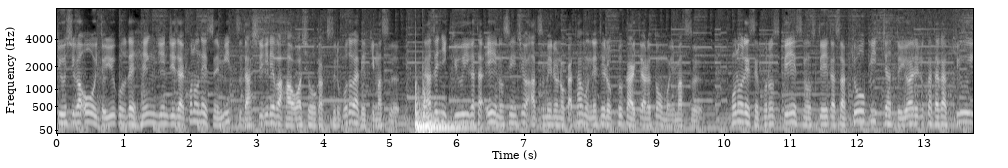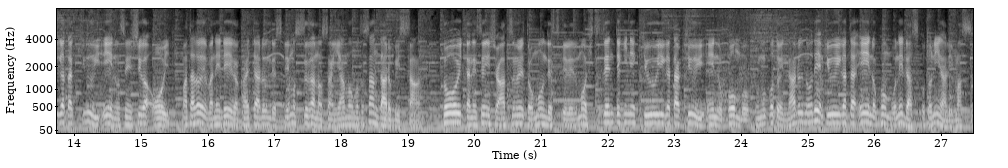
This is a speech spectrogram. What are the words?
球種が多いということで変幻自在。このですね3つ出していれば歯は昇格することができます。なぜに9位型 A の選手を集めるのか多分ねテロップ書いてあると思います。このですね、プロスペースのステータスは強ピッチャーと言われる方が9位型9位 A の選手が多い。まあ、例えばね、例が書いてあるんですけども、菅野さん、山本さん、ダルビッシュさん。そういったね、選手を集めると思うんですけれども、必然的に9位型9位 A のコンボを組むことになるので、9位型 A のコンボをね、出すことになります。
